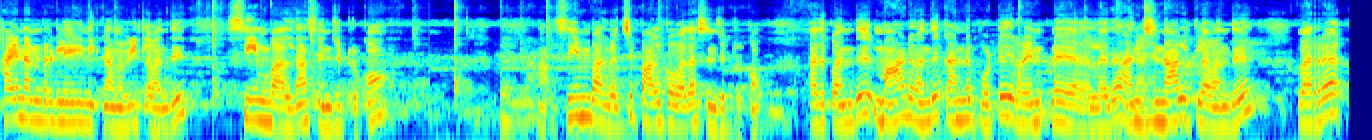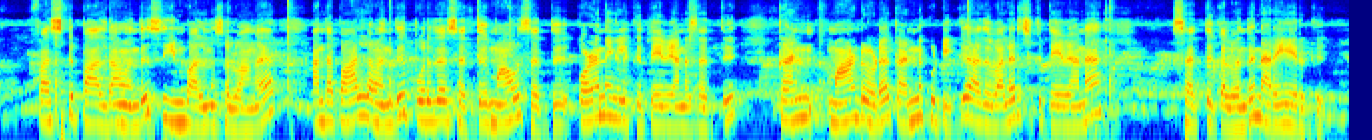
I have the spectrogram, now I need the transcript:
ஹாய் நண்பர்களே. இன்றைக்கி நம்ம வீட்டில் வந்து சீம்பால் தான் செஞ்சிட்ருக்கோம். சீம்பால் வச்சு பால்கோவா தான் செஞ்சிட்ருக்கோம். அதுக்கு வந்து மாடு வந்து கன்று போட்டு ரெண்டு அல்லது அஞ்சு நாளுக்குள்ள வந்து வர்ற ஃபஸ்ட்டு பால் தான் வந்து சீம்பால்னு சொல்லுவாங்க. அந்த பாலில் வந்து புரத சத்து மாவு சத்து குழந்தைங்களுக்கு தேவையான சத்து கண் மாடோட கன்றுக்குட்டிக்கு அது வளர்ச்சிக்கு தேவையான சத்துக்கள் வந்து நிறைய இருக்குது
